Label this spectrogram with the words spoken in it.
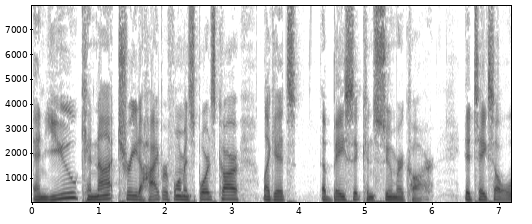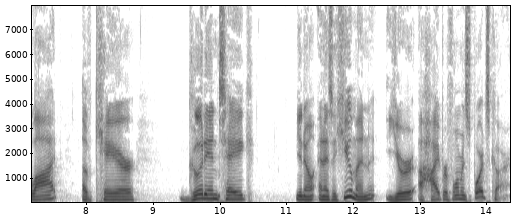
and you cannot treat a high performance sports car like it's a basic consumer car. It takes a lot of care, good intake, you know, and as a human, you're a high performance sports car.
